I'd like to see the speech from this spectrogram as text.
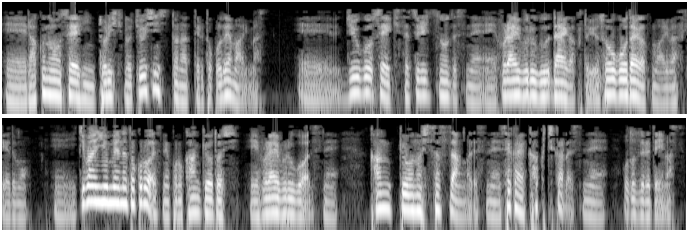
えー酪農製品取引の中心地となっているところでもあります。えー15世紀設立のですね、フライブルグ大学という総合大学もありますけれども、えー一番有名なところはですね、この環境都市、えーフライブルグはですね、環境の視察団がですね、世界各地からですね、訪れています。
